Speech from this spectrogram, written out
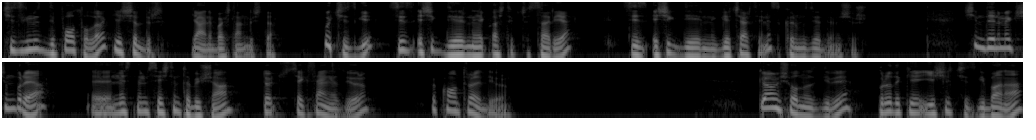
Çizgimiz default olarak yeşildir. Yani başlangıçta. Bu çizgi siz eşik değerine yaklaştıkça sarıya, siz eşik değerini geçerseniz kırmızıya dönüşür. Şimdi denemek için buraya e, nesnemi seçtim tabii şu an. 480 yazıyorum ve kontrol ediyorum. Görmüş olduğunuz gibi buradaki yeşil çizgi bana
